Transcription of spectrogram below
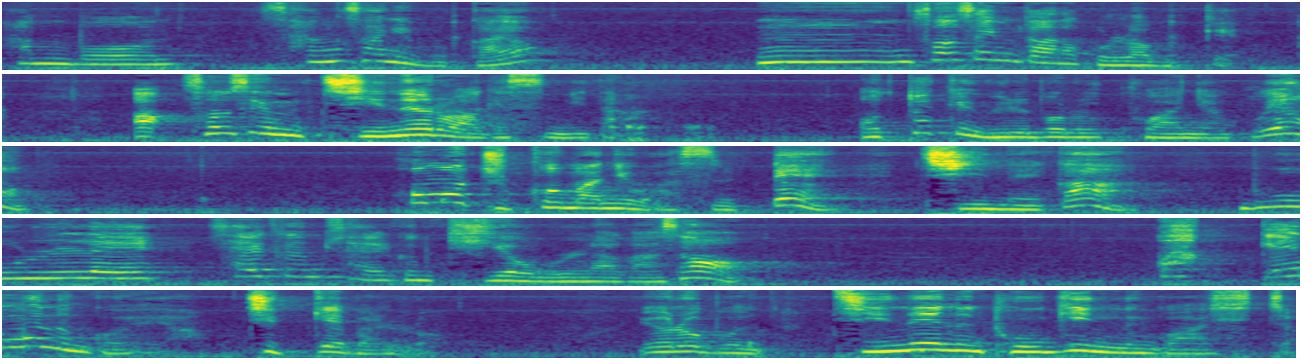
한번 상상해 볼까요? 음, 선생님도 하나 골라볼게요. 아, 선생님 지네로 하겠습니다. 어떻게 윌버를 구하냐고요? 호모 주커만이 왔을 때 지네가 몰래 살금살금 기어 올라가서 꽉 깨무는 거예요. 집게발로. 여러분, 지네는 독이 있는 거 아시죠?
